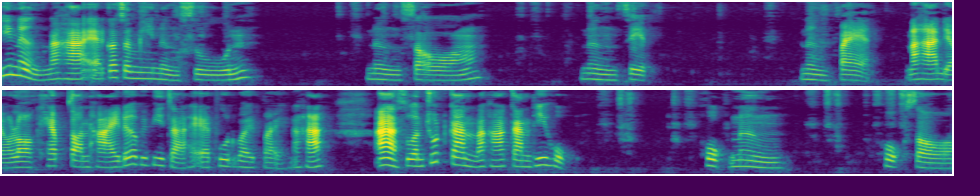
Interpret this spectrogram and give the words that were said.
ที่ 1 นะคะ แอดก็จะมี 1 0 1 2 1 7หนึ่งแปดนะคะ เดี๋ยวรอแคปตอนท้ายเด้อพี่พี่ๆจ๋าถ้าแอดพูดไวไปนะคะ อ่าส่วนชุดกันนะคะ กันที่หกหกหนึ่งหกสอง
